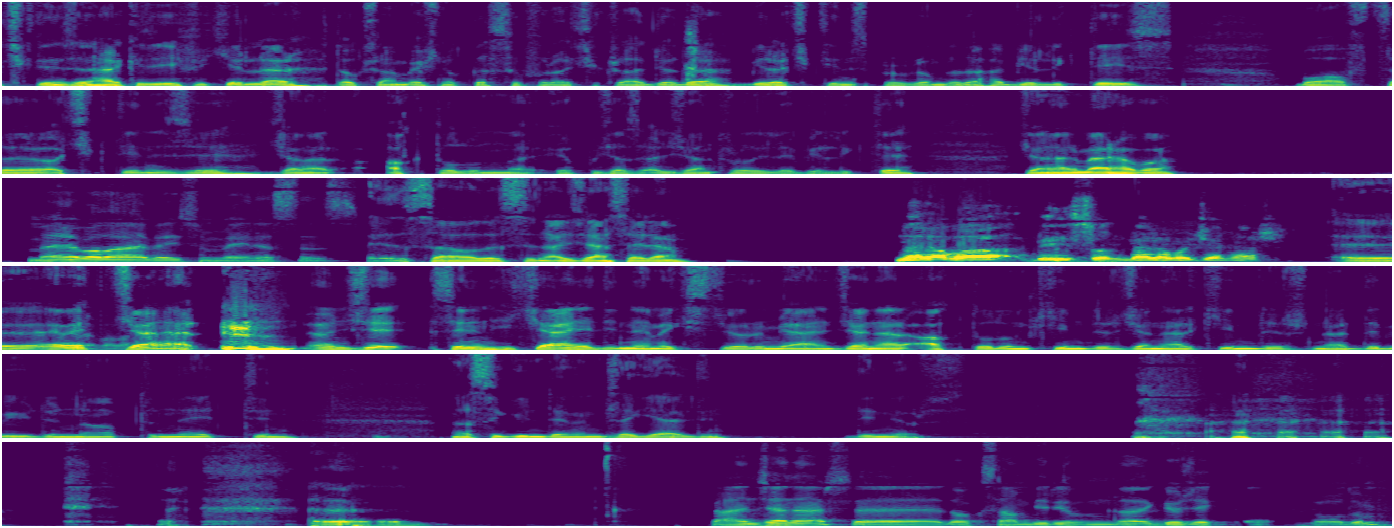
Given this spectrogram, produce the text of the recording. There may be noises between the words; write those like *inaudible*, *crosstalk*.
Açık Deniz'den herkese iyi fikirler. 95.0 Açık Radyo'da bir Açık Deniz programında daha birlikteyiz. Bu hafta Açık Deniz'i Caner Akdolun'la yapacağız Ali Can Tural ile birlikte. Caner merhaba. Merhabalar Beysun Bey nasılsınız? Ee, sağ olasın Ali Can selam. Merhaba Beysun, merhaba Caner. Ee, evet Merhabalar. Caner, *clears throat* önce senin hikayeni dinlemek istiyorum. Yani Caner Akdolun kimdir, Caner kimdir, nerede büyüdün, ne yaptın, ne ettin, nasıl gündemimize geldin? Dinliyoruz. *laughs* Ben Caner, 91 yılında Göcek'te doğdum.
